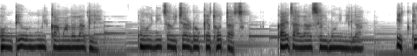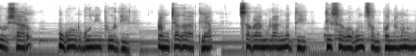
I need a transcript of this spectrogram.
फोन ठेवून मी कामाला लागले. मोहिनीचा विचार डोक्यात होताच. काय झालं असेल मोहिनीला? इतकी हुशार गोडगुणी पोरगी. आमच्या घरातल्या सगळ्या मुलांमध्ये ती सर्वगुण संपन्न म्हणून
